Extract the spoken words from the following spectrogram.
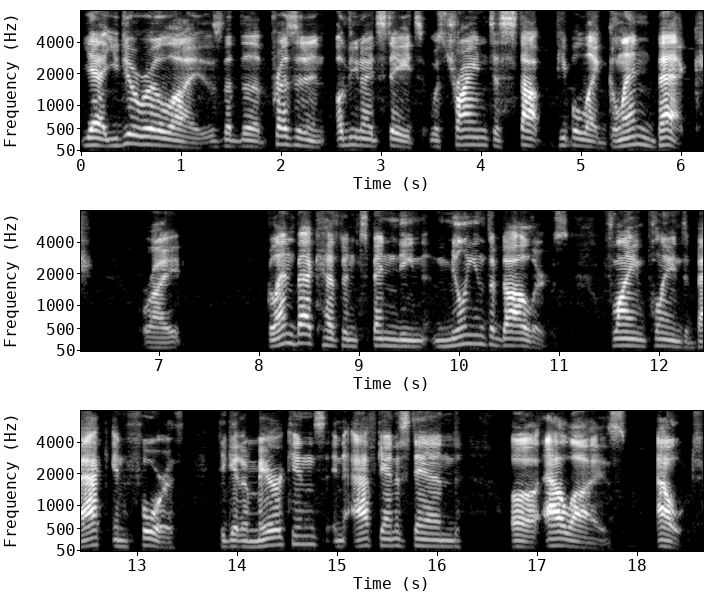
Yeah, you do realize that the president of the United States was trying to stop people like Glenn Beck, right? Glenn Beck has been spending millions of dollars flying planes back and forth to get Americans and Afghanistan uh, allies out.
